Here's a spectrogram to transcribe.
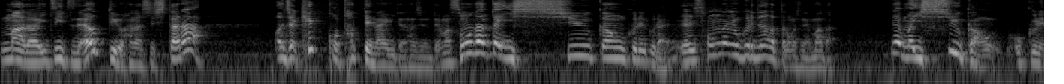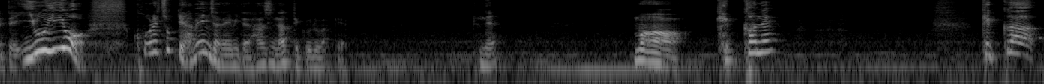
まあだからいついつだよっていう話したらあじゃあ結構経ってないみたいな話になって、まあ、その段階1週間遅れぐらい。いやそんなに遅れてなかったかもしれないまだ。でまあ1週間遅れていよいよこれちょっとやべえんじゃね？みたいな話になってくるわけ。ね。まあ結果ね結果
